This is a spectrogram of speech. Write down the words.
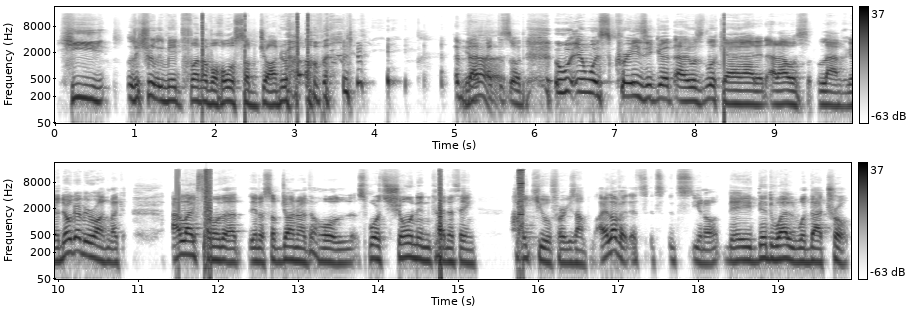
he literally made fun of a whole subgenre of anime. in Yeah. That episode, it, was crazy good. I was looking at it and I was laughing. Don't get me wrong, like I like some of that, you know, subgenre, the whole sports shonen kind of thing. Haikyuu, for example, I love it. It's it's it's you know they did well with that trope.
